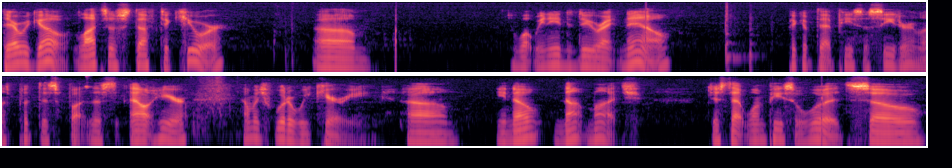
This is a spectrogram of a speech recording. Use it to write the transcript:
there we go. Lots of stuff to cure. Um, what we need to do right now, pick up that piece of cedar and let's put this this out here. How much wood are we carrying? Um, you know, not much. Just that one piece of wood. So,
